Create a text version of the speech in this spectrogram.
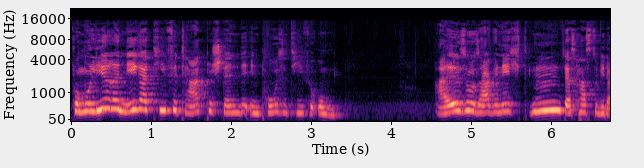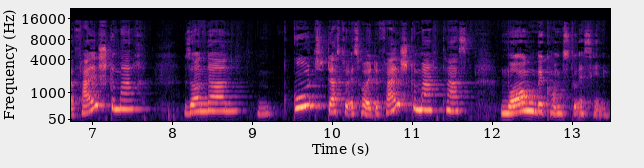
Formuliere negative Tatbestände in positive um. Also sage nicht, hm, das hast du wieder falsch gemacht, sondern gut, dass du es heute falsch gemacht hast, morgen bekommst du es hin.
